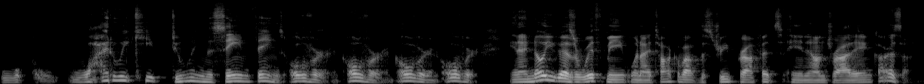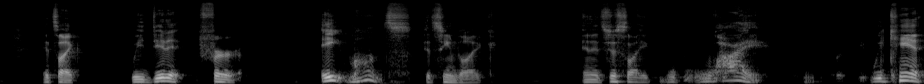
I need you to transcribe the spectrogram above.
why do we keep doing the same things over and over and over and over? And I know you guys are with me when I talk about the Street Profits and Andrade and Garza. It's like we did it for eight months, it seemed like. and it's just like why we can't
